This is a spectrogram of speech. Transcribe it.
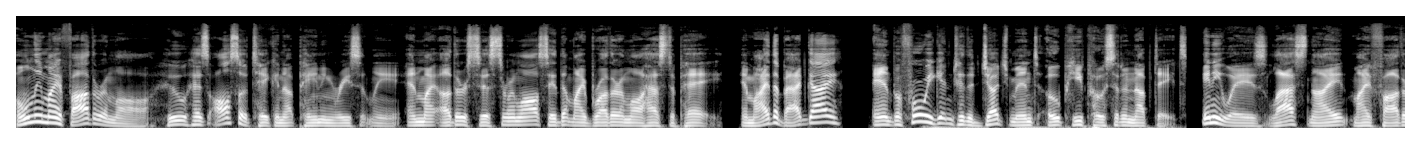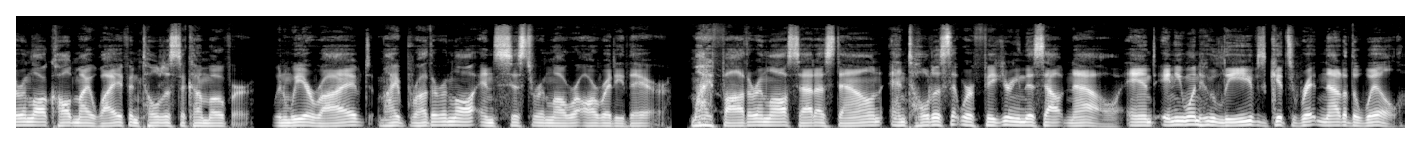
Only my father in law, who has also taken up painting recently, and my other sister in law say that my brother in law has to pay. Am I the bad guy? And before we get into the judgment, OP posted an update. Anyways, last night, my father in law called my wife and told us to come over. When we arrived, my brother in law and sister in law were already there. My father in law sat us down and told us that we're figuring this out now, and anyone who leaves gets written out of the will.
